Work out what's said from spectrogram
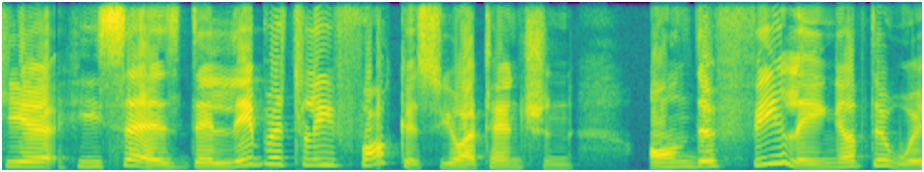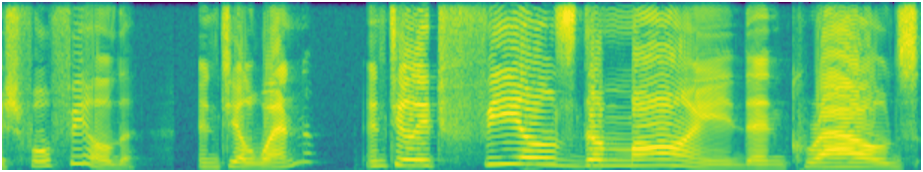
Here he says, deliberately focus your attention on the feeling of the wish fulfilled. Until when? until it fills the mind and crowds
